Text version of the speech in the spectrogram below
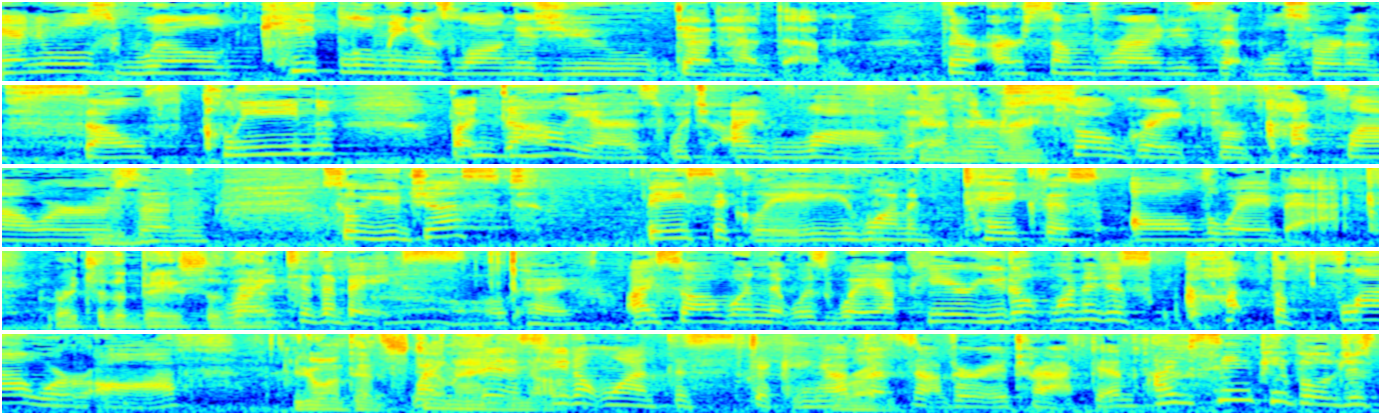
annuals will keep blooming as long as you deadhead them. There are some varieties that will sort of self-clean, but mm-hmm. dahlias, which I love, Yeah, and they're they're great. so great for cut flowers, mm-hmm. and so you just basically you want to take this all the way back, Right to the base of right that. Right to the base. Oh, okay. I saw one that was way up here. You don't want to just cut the flower off You don't want that stem like hanging this. out. You don't want this sticking up. Right. That's not very attractive. I've seen people just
